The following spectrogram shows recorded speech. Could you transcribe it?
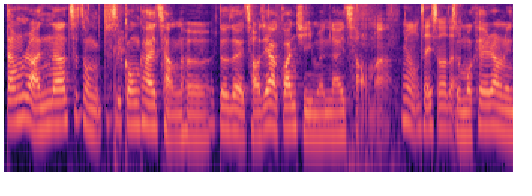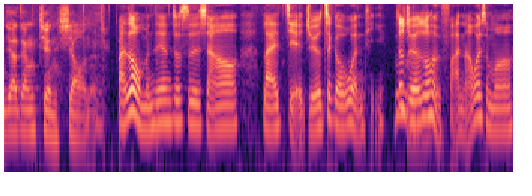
当然呢，这种就是公开场合，对不对？吵架关起门来吵嘛。嗯，谁说的？怎么可以让人家这样见笑呢？反正我们今天就是想要来解决这个问题，就觉得说很烦啊。为什么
